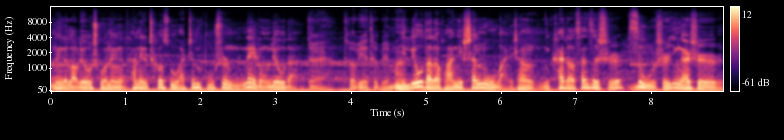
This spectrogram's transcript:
那个老刘说那个，他那个车速还真不是那种溜达。对，特别特别慢你。溜达的话，你山路晚上你开到三四十、四五十应该是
